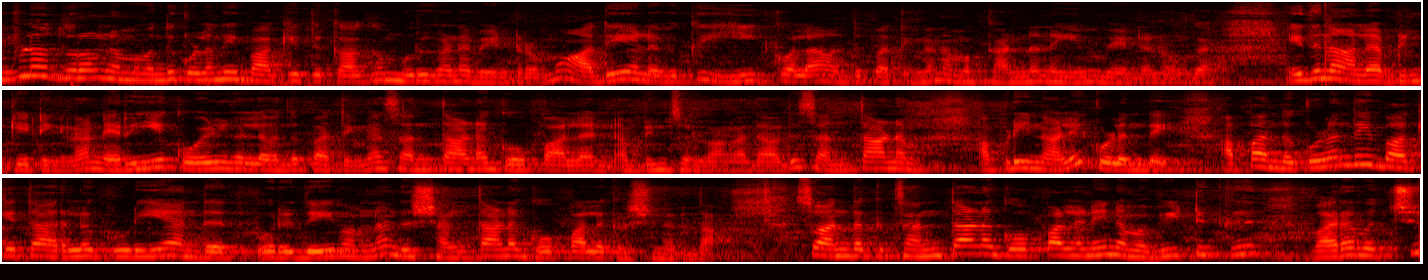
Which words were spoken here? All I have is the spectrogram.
எவ்வளோ தூரம் நம்ம வந்து குழந்தை பாக்கியத்துக்காக முருகனை வேண்டுறோமோ அதே அளவுக்கு ஈக்குவலாக வந்து பார்த்திங்கன்னா நம்ம கண்ணனையும் வேண்டணுங்க. எதனால அப்படின்னு கேட்டிங்கன்னா நிறைய கோயில்களில் வந்து பார்த்திங்கன்னா சந்தான கோபாலன் அப்படின்னு சொல்லுவாங்க. அதாவது சந்தானம் அப்படின்னாலே குழந்தை. அப்போ அந்த குழந்தை பாக்கியத்தை அருளக்கூடிய அந்த ஒரு தெய்வம்னா அந்த சந்தான கோபாலகிருஷ்ணர் தான். ஸோ அந்த சந்தான கோபாலனை நம்ம வீட்டுக்கு வர வச்சு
